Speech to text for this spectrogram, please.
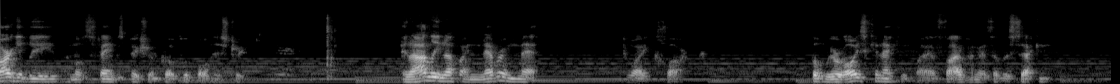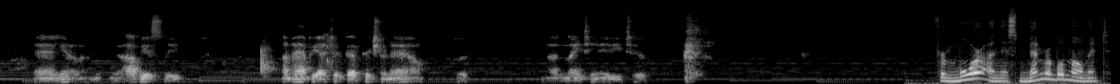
arguably the most famous picture in pro football history. And oddly enough, I never met Dwight Clark, but we were always connected by a 500th of a second. And, you know, obviously, I'm happy I took that picture now, but not in 1982. For more on this memorable moment,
